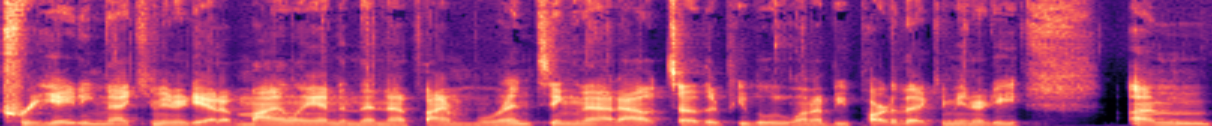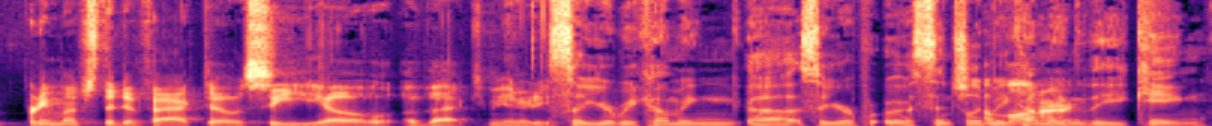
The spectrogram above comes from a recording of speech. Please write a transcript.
creating that community out of my land and then if I'm renting that out to other people who want to be part of that community, I'm pretty much the de facto CEO of that community. So you're becoming, uh, so you're essentially A becoming monarch. the king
